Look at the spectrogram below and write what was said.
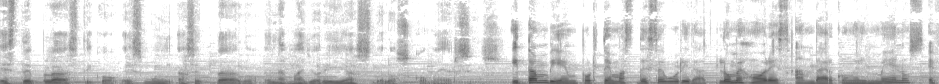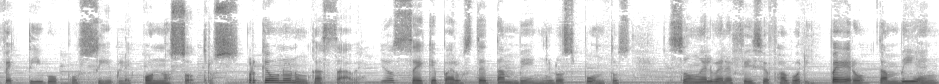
este plástico es muy aceptado en las mayorías de los comercios. Y también por temas de seguridad, lo mejor es andar con el menos efectivo posible con nosotros, porque uno nunca sabe. Yo sé que para usted también los puntos son el beneficio favorito, pero también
